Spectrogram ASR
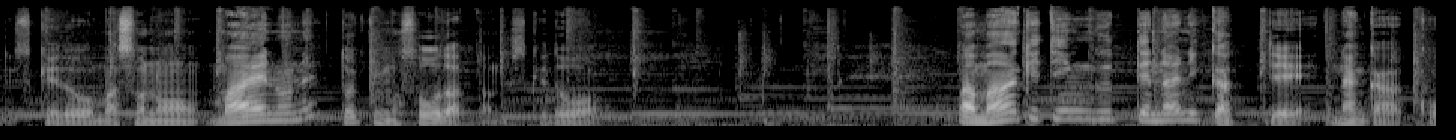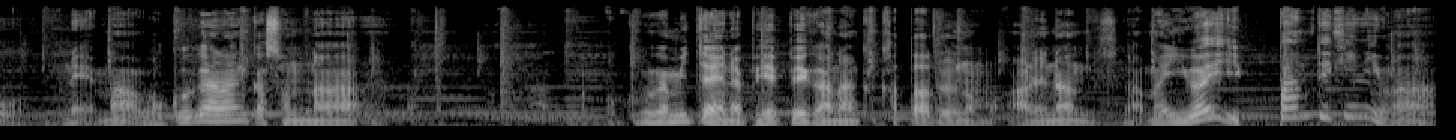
ですけどまあその前のね時もそうだったんですけどまあ、マーケティングって何かって、なんかこうね、まあ僕がなんかそんな、僕がみたいな PayPay がなんか語るのもあれなんですが、まあ、いわゆる一般的には、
